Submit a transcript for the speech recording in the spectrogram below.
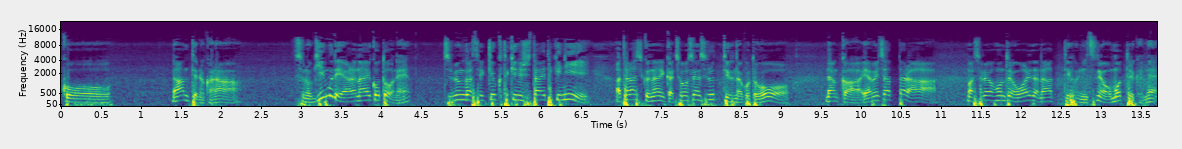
こうなんていうのかなその義務でやらないことをね自分が積極的に主体的に新しく何か挑戦するっていうふうなことをなんかやめちゃったら、まあ、それは本当に終わりだなっていうふうに常に思ってるけどね。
